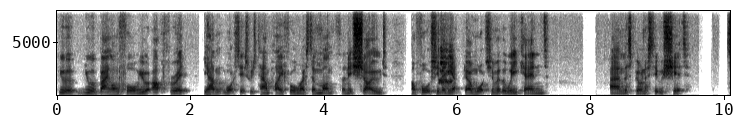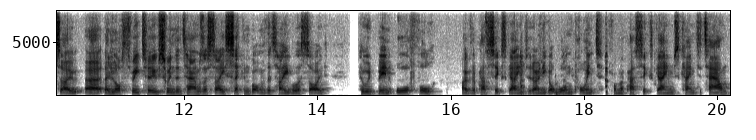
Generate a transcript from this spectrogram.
You were you were bang on form. You were up for it. You hadn't watched Ipswich Town play for almost a month, and it showed. Unfortunately, then you had to go and watch them at the weekend, and let's be honest, it was shit. So uh, they lost three two. Swindon Town, as I say, second bottom of the table, aside who had been awful over the past six games, had only got one point from the past six games, came to town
